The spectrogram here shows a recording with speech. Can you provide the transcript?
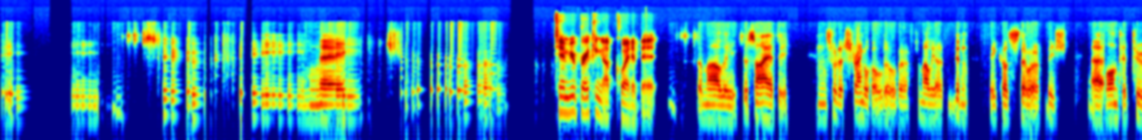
the Tim, you're breaking up quite a bit. Somali society and sort of stranglehold over Somalia didn't because there were these uh, wanted to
